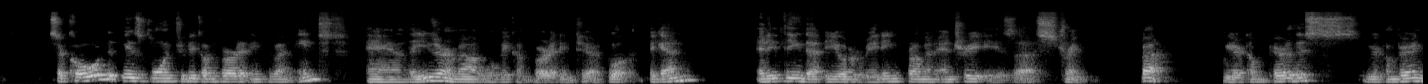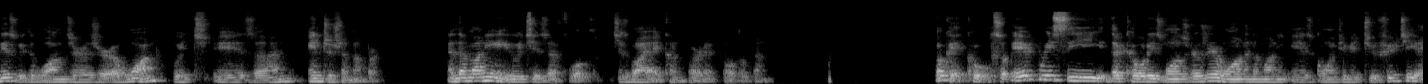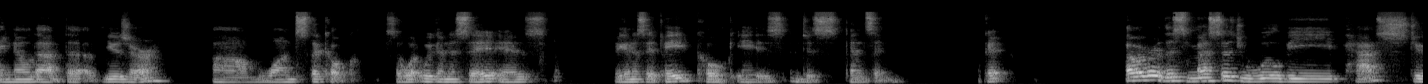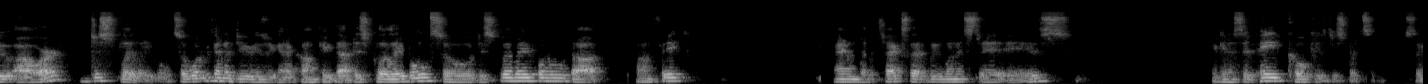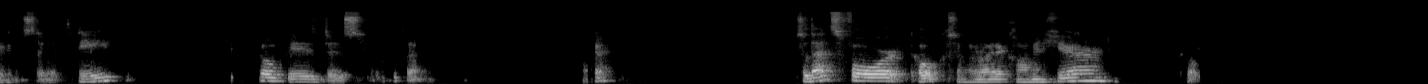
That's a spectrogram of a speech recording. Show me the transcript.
So code is going to be converted into an int and the user amount will be converted into a float. Again, anything that you're reading from an entry is a string. But we are compare this, we are comparing this with the 1001, which is an integer number. And the money, which is a float, which is why I converted both of them. Okay, cool. So if we see the code is 1001 and the money is going to be 250, I know that the user um, wants the Coke. So what we're gonna say is, we're gonna say paid Coke is dispensing. Okay. However, this message will be passed to our display label. So what we're going to do is we're going to config that display label. So display label dot config. And the text that we want to say is, we're going to say paid Coke is dispensing. So you're going to say paid Coke is dispensing. Okay. So that's for Coke. So I'm going to write a comment here.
